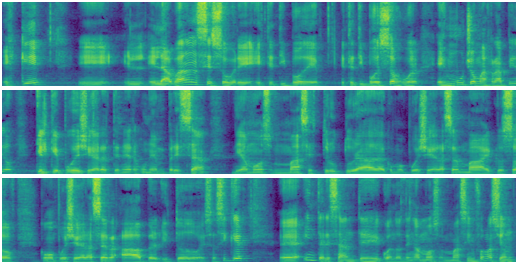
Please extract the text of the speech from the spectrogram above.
es que eh, el, avance sobre este tipo, de, este tipo de software es mucho más rápido que el que puede llegar a tener una empresa, digamos, más estructurada, como puede llegar a ser Microsoft, como puede llegar a ser Apple y todo eso. Así que eh, interesante, cuando tengamos más información,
